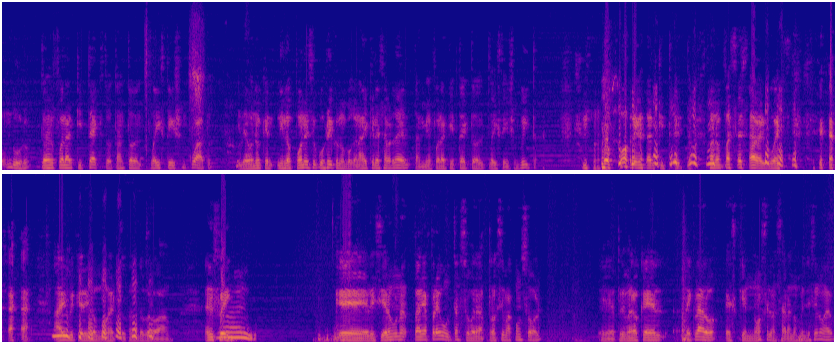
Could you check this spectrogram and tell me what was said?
un duro. Entonces fue el arquitecto tanto del PlayStation 4 y de uno que ni lo pone en su currículum porque nadie quiere saber de él. También fue el arquitecto del PlayStation Vita. No lo ponen el arquitecto, para no pase esa vergüenza. Ay, mi querido muerto, tanto que lo amo. En fin, que le hicieron varias preguntas sobre la próxima consola. Eh, primero que él declaró es que no se lanzará en 2019,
